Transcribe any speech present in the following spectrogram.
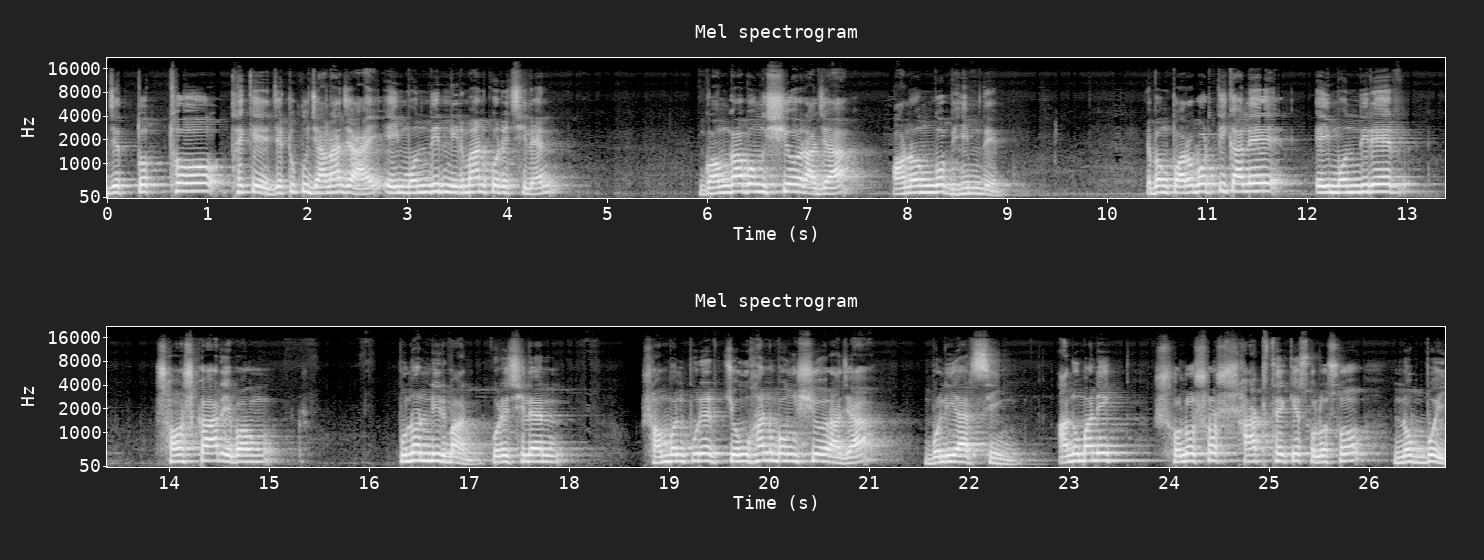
যে তথ্য থেকে যেটুকু জানা যায়, এই মন্দির নির্মাণ করেছিলেন গঙ্গাবংশীয় রাজা অনঙ্গ ভীমদেব। এবং পরবর্তীকালে এই মন্দিরের সংস্কার এবং পুনর্নির্মাণ করেছিলেন সম্বলপুরের চৌহান বংশীয় রাজা বলিয়ার সিং। আনুমানিক ষোলোশো ষাট থেকে ষোলোশো নব্বই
